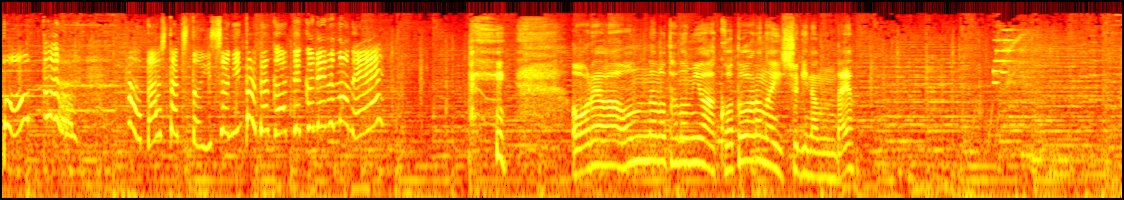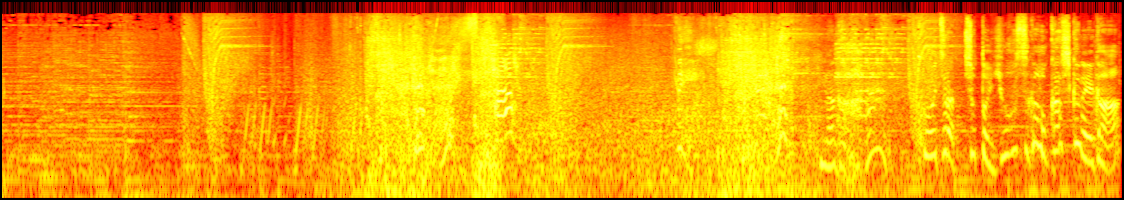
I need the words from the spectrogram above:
ポップ私たちと一緒に戦ってくれるのね。俺は女の頼みは断らない主義なんだよ。なんかこいつらちょっと様子がおかしくねえか？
